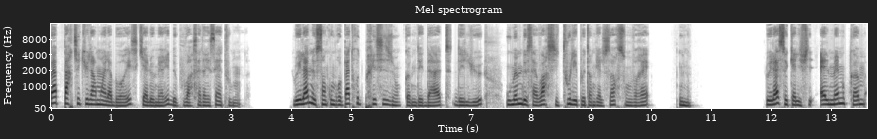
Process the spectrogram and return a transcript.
pas particulièrement élaboré, ce qui a le mérite de pouvoir s'adresser à tout le monde. Luella ne s'encombre pas trop de précisions, comme des dates, des lieux, ou même de savoir si tous les potins qu'elle sort sont vrais ou non. Luella se qualifie elle-même comme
